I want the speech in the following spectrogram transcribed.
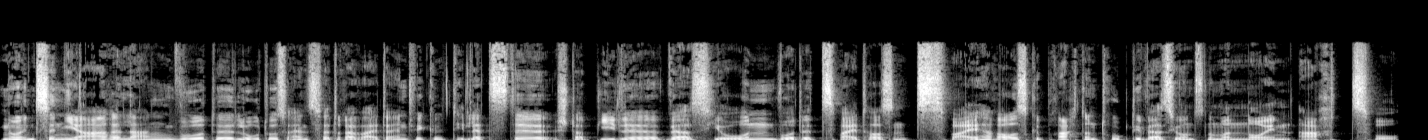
19 Jahre lang wurde Lotus 123 weiterentwickelt. Die letzte stabile Version wurde 2002 herausgebracht und trug die Versionsnummer 982.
